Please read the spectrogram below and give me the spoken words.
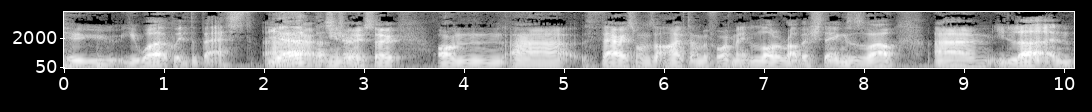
who you, you work with the best. Uh, Yeah, that's you true. know. So on uh, various ones that I've done before, I've made a lot of rubbish things as well. Um, you learn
